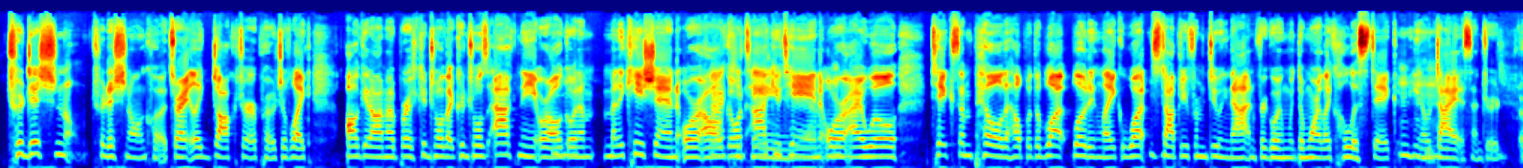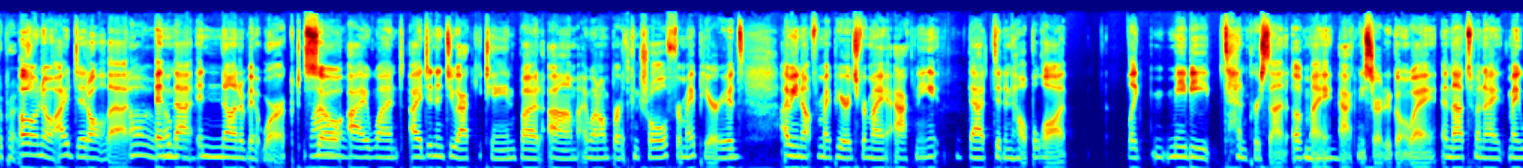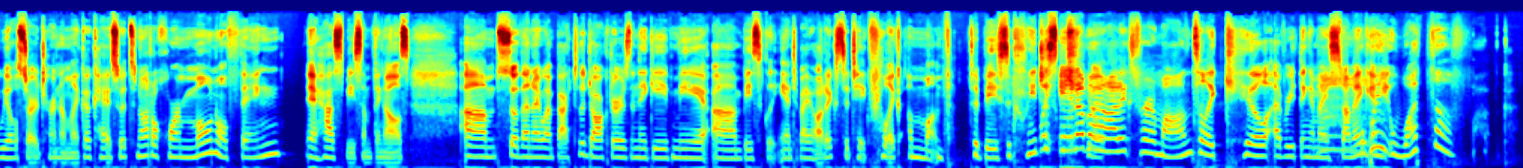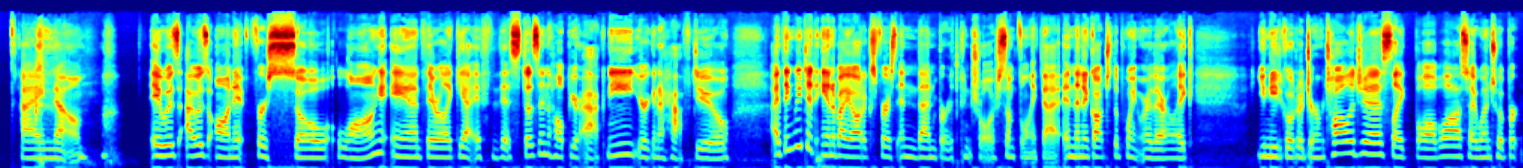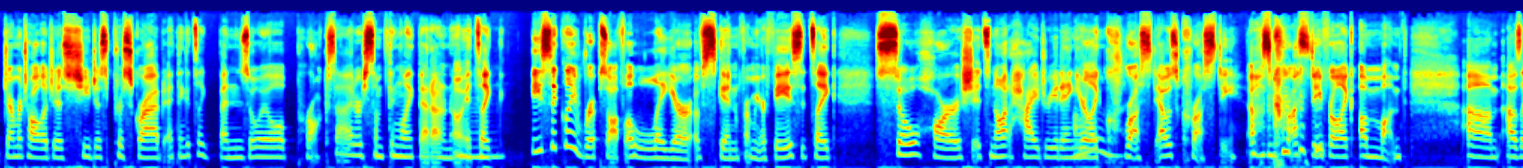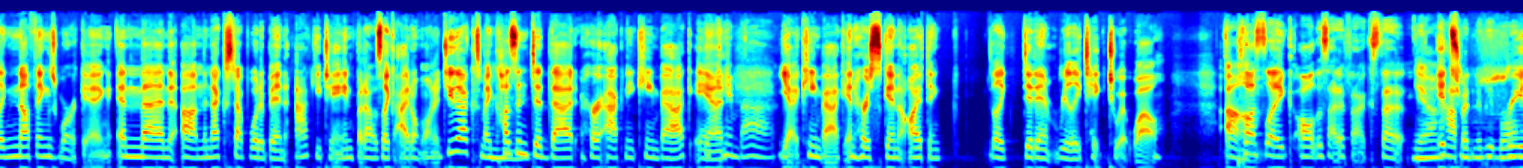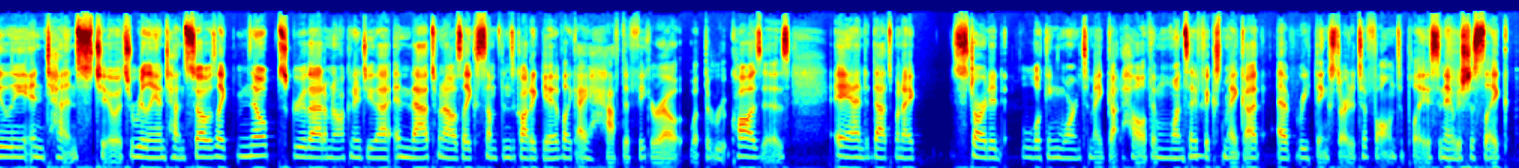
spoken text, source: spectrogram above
traditional traditional in quotes right like doctor approach of like i'll get on a birth control that controls acne or i'll go mm-hmm. on a medication or i'll go on Accutane, accutane yeah. or mm-hmm. i will take some pill to help with the blood bloating like what mm-hmm. stopped you from doing that and for going with the more like holistic you know diet centered approach Oh no, I did all that, Oh, and okay. that and none of it worked. Wow. So I went. I didn't do Accutane, but um, I went on birth control for my periods. I mean, not for my periods, for my acne. That didn't help a lot. Like maybe ten percent of my acne started to go away, and that's when I my wheels started turning. I'm like, okay, so it's not a hormonal thing. It has to be something else. Um, so then I went back to the doctors, and they gave me um, basically antibiotics to take for like a month to basically just kill- antibiotics for a month to like kill everything in my stomach. and- wait what the fuck I know. It was I was on it for so long and they were like, "Yeah, if this doesn't help your acne, you're going to have to I think we did antibiotics first and then birth control or something like that. And then it got to the point where they're like you need to go to a dermatologist, like blah blah. So I went to a dermatologist. She just prescribed, I think it's like benzoyl peroxide or something like that. I don't know. It's mm. like basically rips off a layer of skin from your face. It's like so harsh. It's not hydrating. You're like crusty. I was crusty. I was crusty for like a month. Um, I was like, nothing's working. And then um, the next step would have been Accutane, but I was like, I don't want to do that because my cousin did that. Her acne came back and came back. Yeah, it came back, and her skin, I think, like didn't really take to it well. Plus um, like all the side effects that Yeah. It's happen to people really intense too. It's really intense. So I was like, nope, screw that. I'm not going to do that. And that's when I was like, something's got to give. Like I have to figure out what the root cause is. And that's when I started looking more into my gut health. And once I mm-hmm. fixed my gut, everything started to fall into place. And it was just like,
